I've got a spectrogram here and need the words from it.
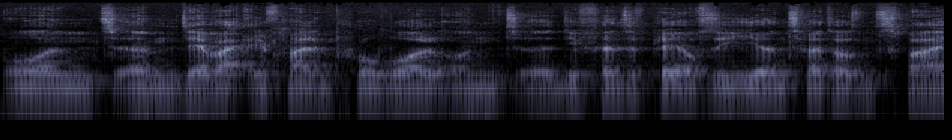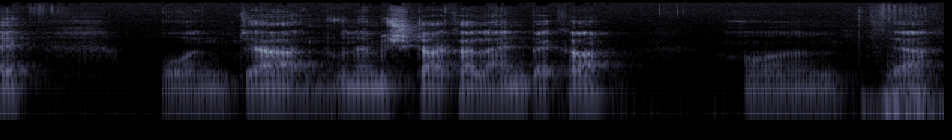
Und ähm, der war elfmal im Pro Bowl und äh, Defensive Player of the Year in 2002. Und ja, ein unheimlich starker Linebacker. Und ja,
